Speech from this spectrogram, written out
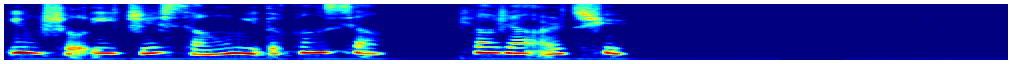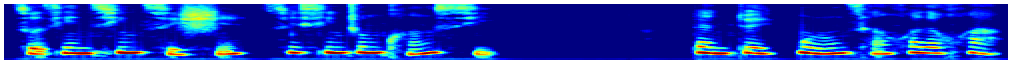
用手一指小龙女的方向，飘然而去。左剑清此时虽心中狂喜，但对慕容残花的话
